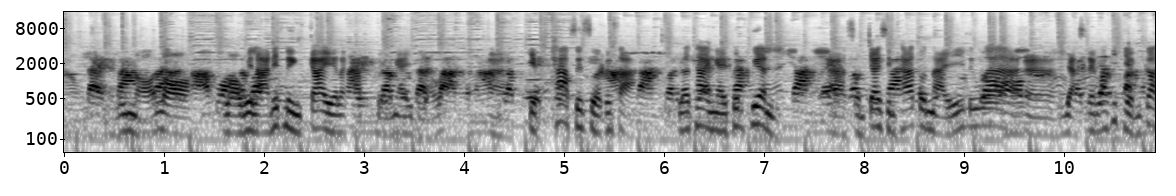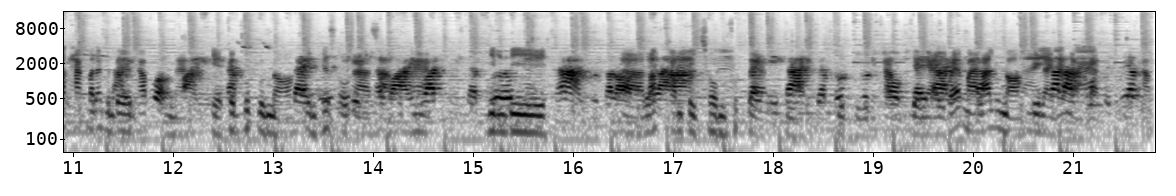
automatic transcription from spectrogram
เอาละลุงหนอรอรอเวลานิดนึงใกล้แล้วครับเดี๋ยวไงเดี๋ยวอ่าเก็บภาพสวยๆไปฝากแล้วถ้าไงเพื่อนๆอ่าสนใจสินค้าตัวไหนหรือว่าเอ่ออยากแสดงความคิดเห็นก็ทักมาได้เหมือนเดิมครับนะเพจเฟซบุ๊กลุงหนอ N S O R 3ยินดีอ่ารับคำติชมทุกแบบนะยินดีนะครับยังไงแวะมาร้านลุงหนอมีอะไรแนะนำกันนะครับ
